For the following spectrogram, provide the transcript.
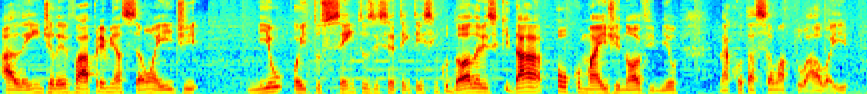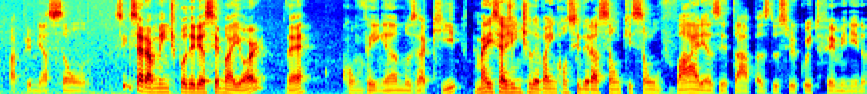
além de levar a premiação aí de 1.875 dólares, que dá pouco mais de 9 mil na cotação atual aí, uma premiação sinceramente poderia ser maior, né? Convenhamos aqui, mas se a gente levar em consideração que são várias etapas do circuito feminino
